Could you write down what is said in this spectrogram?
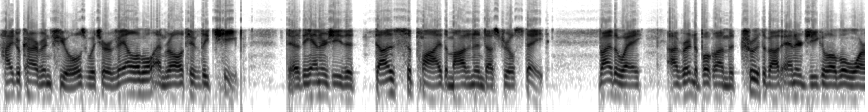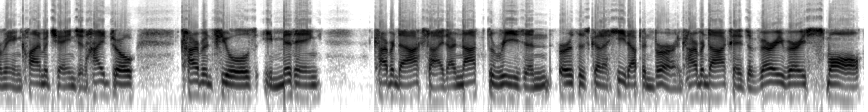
hydrocarbon fuels, which are available and relatively cheap. They're the energy that does supply the modern industrial state. By the way, I've written a book on the truth about energy, global warming, and climate change, and hydrocarbon fuels emitting carbon dioxide are not the reason Earth is going to heat up and burn. Carbon dioxide is a very, very small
